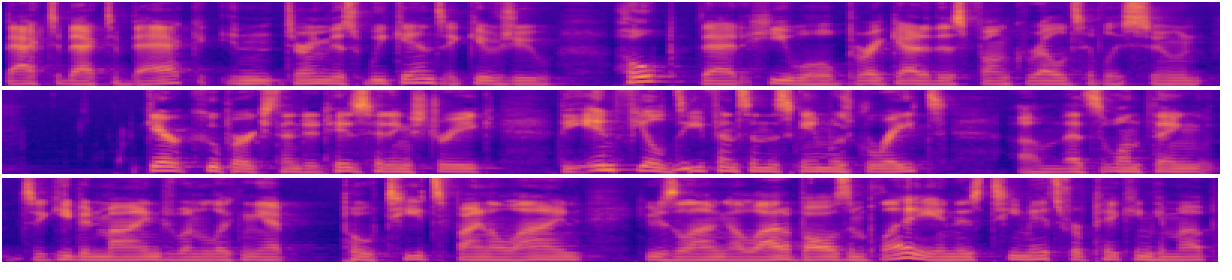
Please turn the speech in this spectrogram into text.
back to back to back in during this weekend, it gives you hope that he will break out of this funk relatively soon. Garrett Cooper extended his hitting streak. The infield defense in this game was great. Um, that's one thing to keep in mind when looking at Poteet's final line. He was allowing a lot of balls in play, and his teammates were picking him up.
